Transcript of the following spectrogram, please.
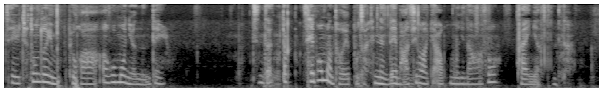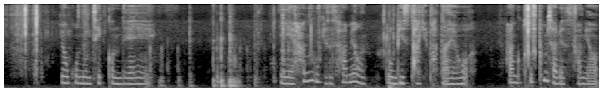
제일 최종적인 목표가 아구몬이었는데 진짜 딱 세 번만 더 해보자 했는데 마지막에 아구몬이 나와서 다행이었습니다. 요거는 제 건데 얘 한국에서 사면 좀 비슷하게 받아요. 한국 소품샵에서 사면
